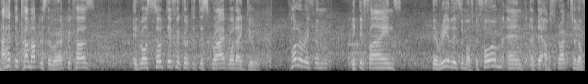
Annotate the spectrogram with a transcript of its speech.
I had to come up with the word because it was so difficult to describe what I do. Kollerism, it defines the realism of the form and uh, the abstraction of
